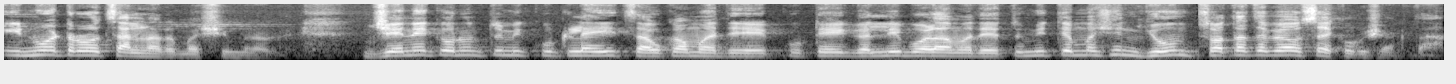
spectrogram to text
इन्व्हर्टरवर चालणारं मशीन बनवलं आहे. जेणेकरून तुम्ही कुठल्याही चौकामध्ये कुठे गल्लीबोळामध्ये तुम्ही ते मशीन घेऊन स्वतःचा व्यवसाय करू शकता.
